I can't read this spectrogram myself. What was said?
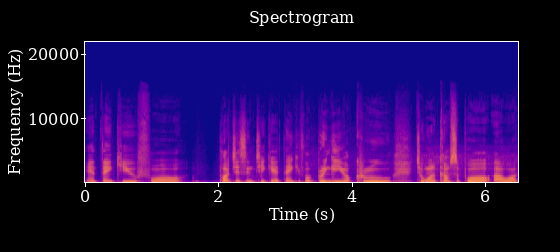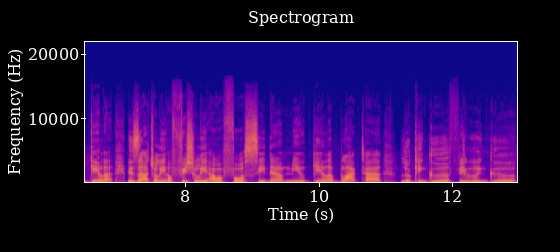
and thank you for purchasing ticket. Thank you for bringing your crew to want to come support our gala. This is actually officially our first sit-down meal gala, black tie, looking good, feeling good,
